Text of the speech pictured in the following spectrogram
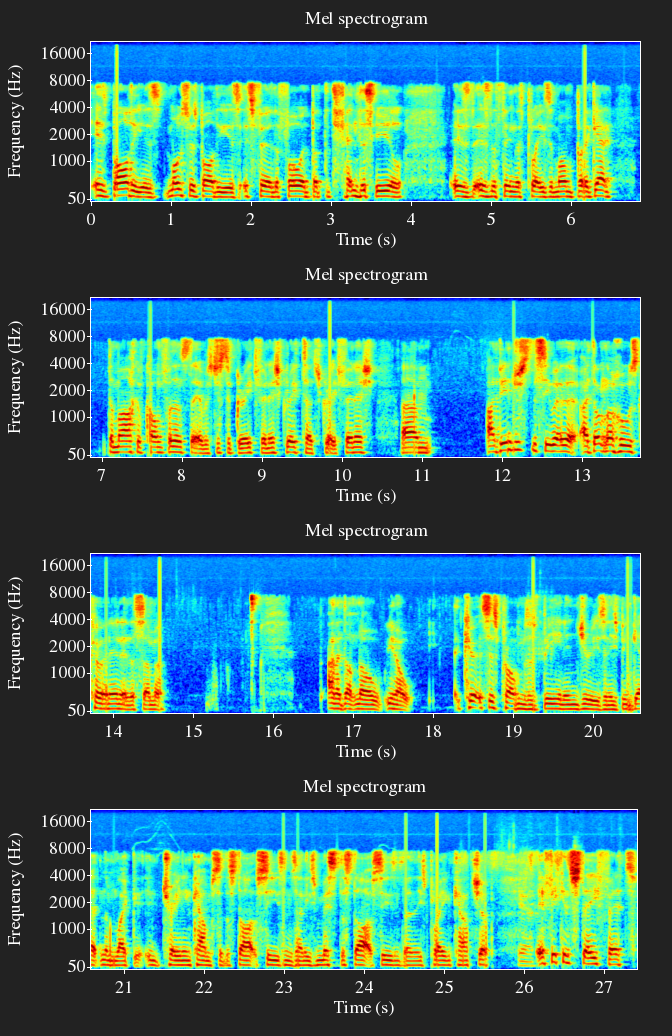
his body is most of his body is, is further forward, but the defender's heel is is the thing that plays him on. But again, the mark of confidence there was just a great finish, great touch, great finish. Um, I'd be interested to see whether I don't know who's coming in in the summer, and I don't know, you know, Curtis's problems has been injuries, and he's been getting them like in training camps at the start of seasons, and he's missed the start of seasons, and he's playing catch up. Yeah. If he can stay fit,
